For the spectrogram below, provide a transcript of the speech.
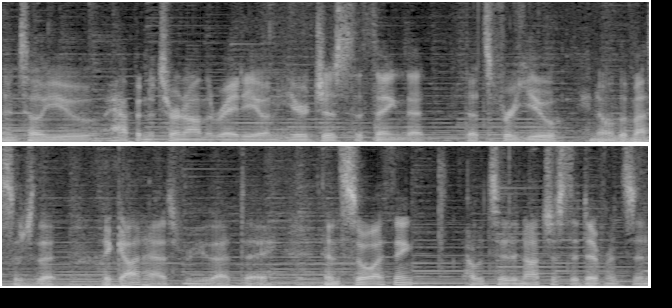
until you happen to turn on the radio and hear just the thing that, that's for you, you know, the message that, that God has for you that day. And so I think I would say that not just a difference in,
